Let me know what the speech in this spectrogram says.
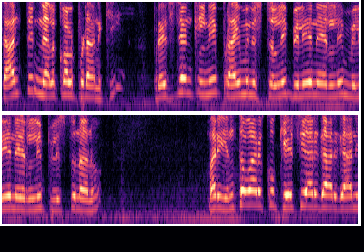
శాంతిని నెలకొల్పడానికి ప్రెసిడెంట్లని ప్రైమ్ మినిస్టర్ని బిలియనీర్ని మిలియనీర్ని పిలుస్తున్నాను. మరి ఇంతవరకు కేసీఆర్ గారు కానీ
